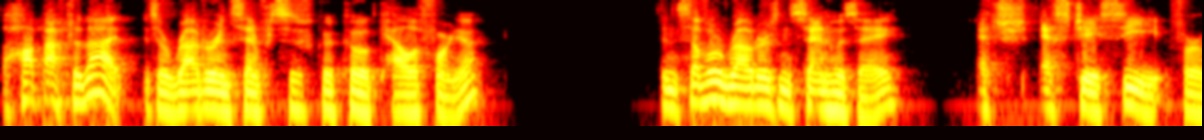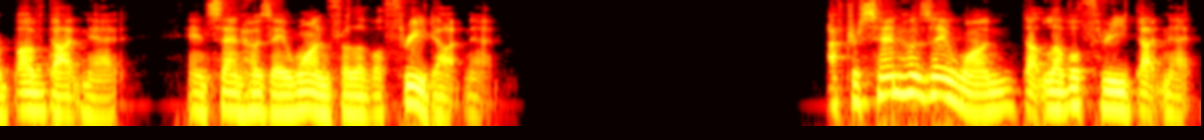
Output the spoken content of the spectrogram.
The hop after that is a router in San Francisco, California, then several routers in San Jose, SJC for above.net, and San Jose 1 for level 3.net. After San Jose 1.level3.net,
